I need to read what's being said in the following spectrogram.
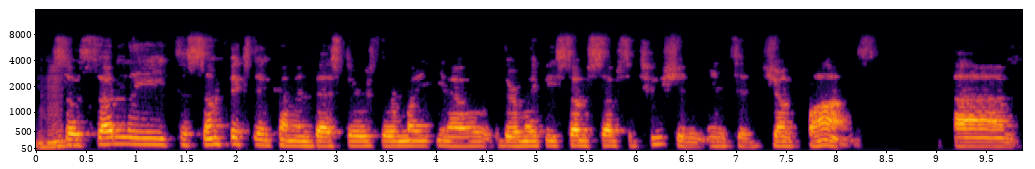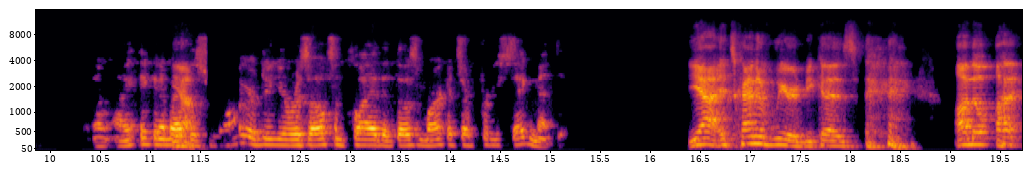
Mhm. So suddenly, to some fixed income investors, there might, you know, there might be some substitution into junk bonds. Um, am I thinking about Yeah. this wrong, or do your results imply that those markets are pretty segmented? Yeah, it's kind of weird because on the uh,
